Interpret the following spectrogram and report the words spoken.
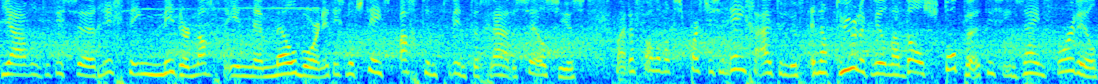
Ja, want het is uh, richting middernacht in uh, Melbourne. Het is nog steeds 28 graden Celsius. Maar er vallen wat spatjes regen uit de lucht. En natuurlijk wil Nadal stoppen. Het is in zijn voordeel.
